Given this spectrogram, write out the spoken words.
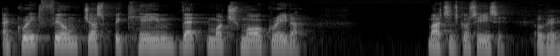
a great film just became that much more greater. Martin Scorsese. Okay.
